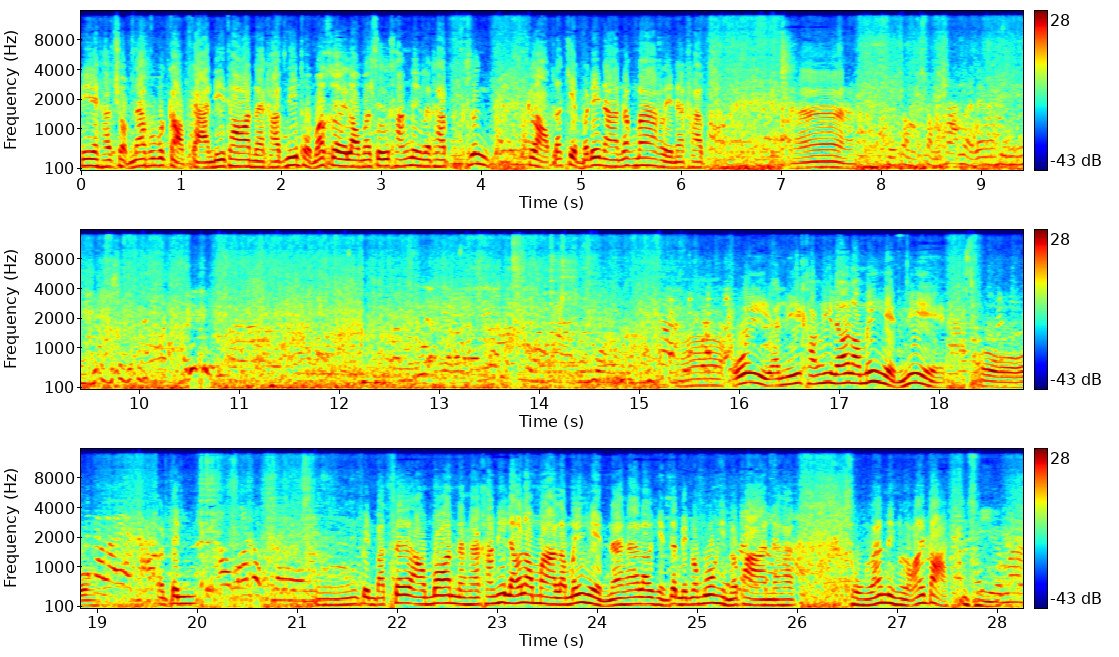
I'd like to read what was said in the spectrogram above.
นี่นะครับชมหน้าผู้ประกอบการที่ทอดนะครับ นี่ผมก็เคยลองมาซื้อครั้งหนึ่งแล้วครับ ซึ่งกรอบและเก็บไว้ได้นานมากๆเลยนะครับอ่า สัมภาษณ์หน่อยได้ไหมทีนี้อ่าอุ้ย อันนี้ครั้งที่แล้วเราไม่เห็นนี่ โอ้มันเป็นเอาหม้อดกเนยอืมเป็นบัตเตอร์อัลมอนด์นะฮะ ครั้งที่แล้วเรามาเราไม่เห็นนะฮะ เราเห็นแต่เป็นมะม่วงหิมพานต์นะฮะถุงละ 100 บาท ให้เยอะมาก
